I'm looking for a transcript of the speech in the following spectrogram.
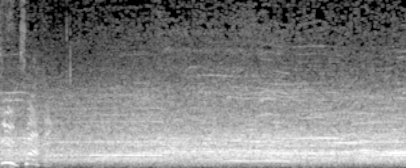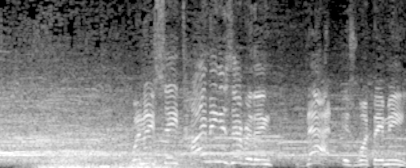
through traffic. Everything, that is what they mean.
